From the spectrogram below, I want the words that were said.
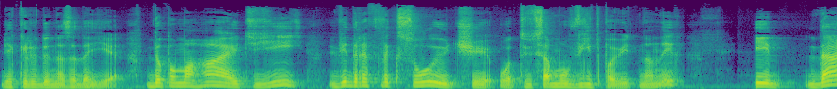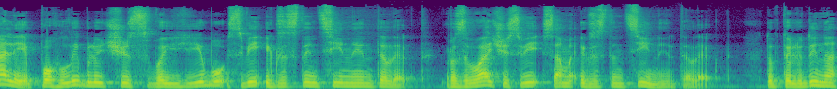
які людина задає, допомагають їй, відрефлексуючи от саму відповідь на них, і далі поглиблюючи свої, свій екзистенційний інтелект, розвиваючи свій саме екзистенційний інтелект. Тобто людина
